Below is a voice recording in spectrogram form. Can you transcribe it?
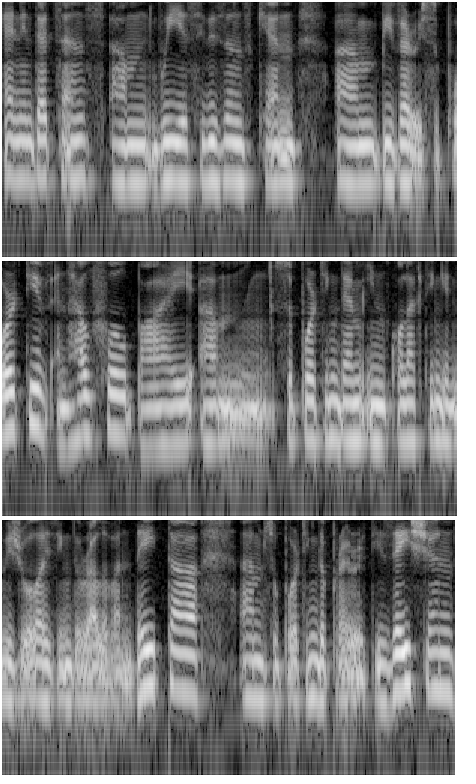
and in that sense, um, we as citizens can um, be very supportive and helpful by um, supporting them in collecting and visualizing the relevant data, um, supporting the prioritization,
